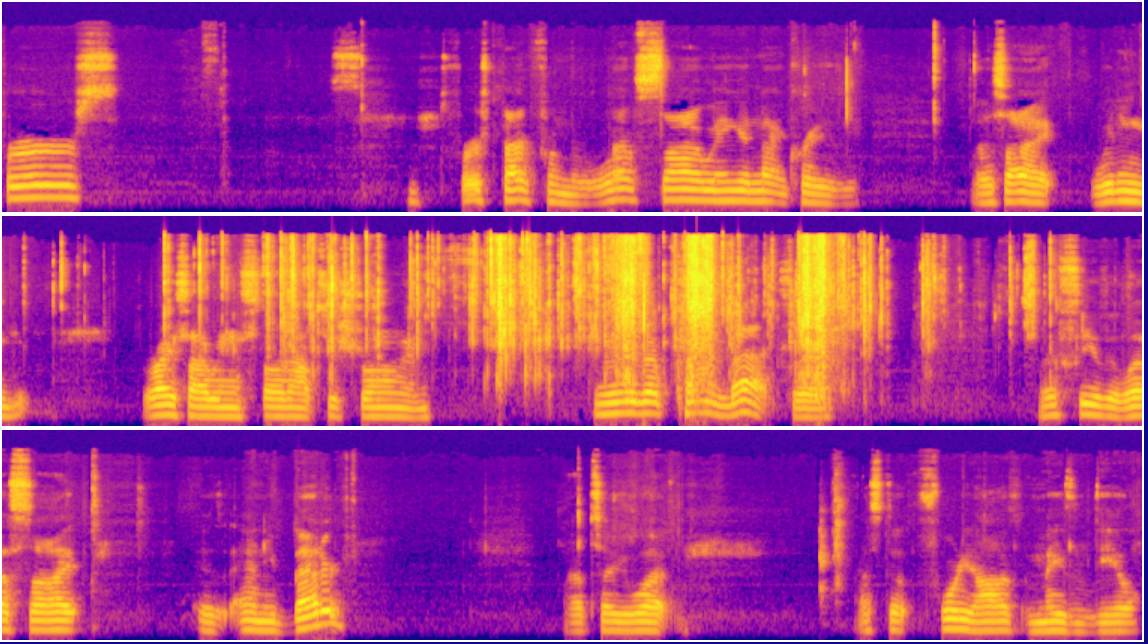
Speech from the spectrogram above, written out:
first first pack from the left side? We ain't getting nothing crazy. Left alright. we didn't right side we didn't start out too strong and we ended up coming back. So let's see the left side is any better. I'll tell you what, that's the $40, amazing deal.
